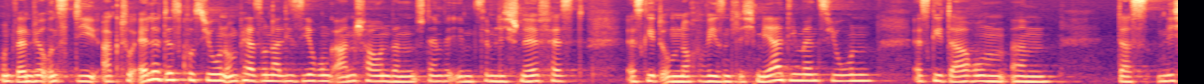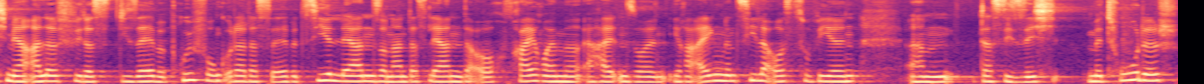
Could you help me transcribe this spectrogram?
Und wenn wir uns die aktuelle Diskussion um Personalisierung anschauen, dann stellen wir eben ziemlich schnell fest, es geht um noch wesentlich mehr Dimensionen. Es geht darum, ähm, dass nicht mehr alle für das, dieselbe Prüfung oder dasselbe Ziel lernen, sondern dass Lernende auch Freiräume erhalten sollen, ihre eigenen Ziele auszuwählen, ähm, dass sie sich methodisch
